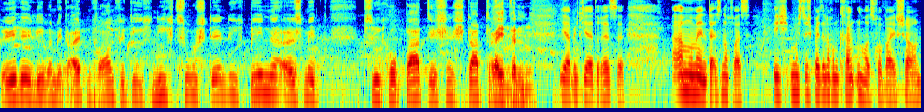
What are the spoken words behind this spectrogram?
rede lieber mit alten Frauen, für die ich nicht zuständig bin, als mit psychopathischen Stadträten. Hier habe ich die Adresse. Ah, Moment, da ist noch was. Ich müsste später noch im Krankenhaus vorbeischauen.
